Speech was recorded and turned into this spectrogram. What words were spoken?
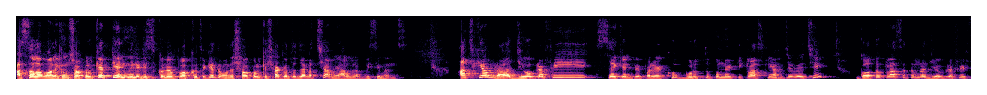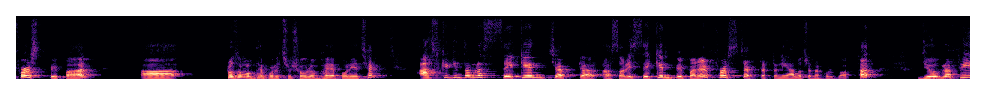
আসসালামু আলাইকুম সকলকে, টেন মিনিট স্কুলের পক্ষ থেকে তোমাদের সকলকে স্বাগত জানাচ্ছি, আমি আল্লাহ বিসিমেন্স আজকে আমরা জিওগ্রাফি সেকেন্ড পেপারে খুব গুরুত্বপূর্ণ একটি ক্লাস নিয়ে হাজির হয়েছি। গত ক্লাসে তোমরা জিওগ্রাফি ফার্স্ট পেপার প্রথম অধ্যায় পড়েছো, সৌরভ ভাইয়া পড়িয়েছে। আজকে কিন্তু আমরা সেকেন্ড চ্যাপ্টার সরি সেকেন্ড পেপারের ফার্স্ট চ্যাপ্টারটা নিয়ে আলোচনা করব। অর্থাৎ জিওগ্রাফি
